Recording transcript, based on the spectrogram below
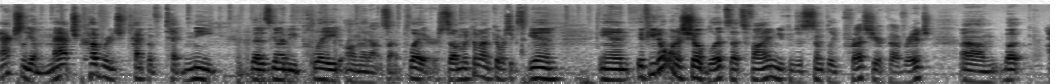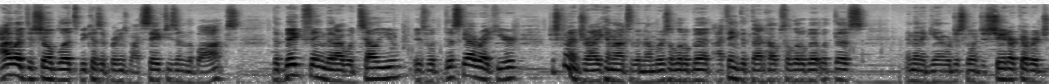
actually a match coverage type of technique that is going to be played on that outside player. So I'm going to come out and cover six again. And if you don't want to show blitz, that's fine. You can just simply press your coverage. Um, but I like to show blitz because it brings my safeties into the box. The big thing that I would tell you is with this guy right here, just kind of drag him out to the numbers a little bit. I think that that helps a little bit with this. And then again, we're just going to shade our coverage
